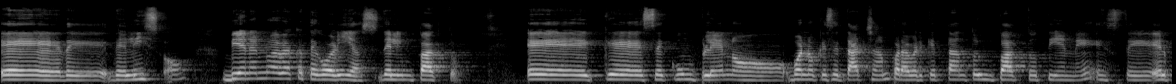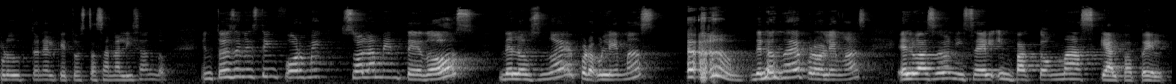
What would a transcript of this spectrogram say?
de, del ISO, vienen nueve categorías del impacto eh, que se cumplen o, bueno, que se tachan para ver qué tanto impacto tiene este, el producto en el que tú estás analizando. Entonces, en este informe, solamente dos de los nueve problemas, de los nueve problemas, el vaso de unicel impactó más que al papel.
